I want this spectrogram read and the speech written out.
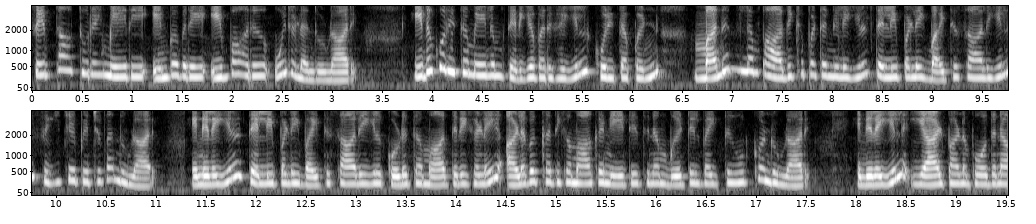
சித்தாத்துறை மேரி என்பவரே இவ்வாறு உயிரிழந்துள்ளார். இது குறித்து மேலும் தெரிய வருகையில் குறித்த பெண் மனநலம் பாதிக்கப்பட்ட நிலையில் தெல்லிப்பள்ளை வைத்தியசாலையில் சிகிச்சை பெற்று வந்துள்ளார். இந்நிலையில் தெல்லிப்பள்ளை வைத்தியசாலையில் கொடுத்த மாத்திரைகளை அளவுக்கு அதிகமாக நேற்றைய தினம் வீட்டில் வைத்து உட்கொண்டுள்ளார். இந்நிலையில் யாழ்ப்பாணம் போதனா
